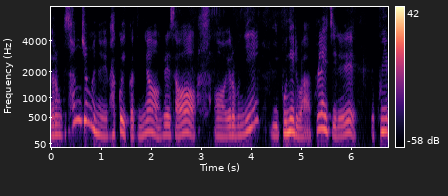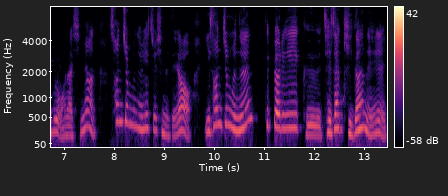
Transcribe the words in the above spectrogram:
여러분께 선주문을 받고 있거든요. 그래서 어, 여러분이 이 보네르와 플레지를 구입을 원하시면 선주문을 해주시는데요. 이 선주문은 특별히 그 제작 기간을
